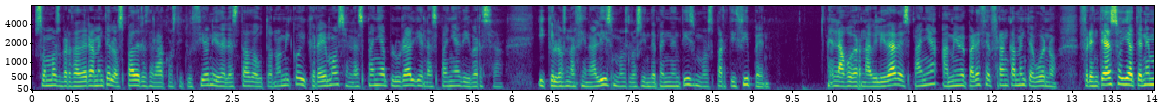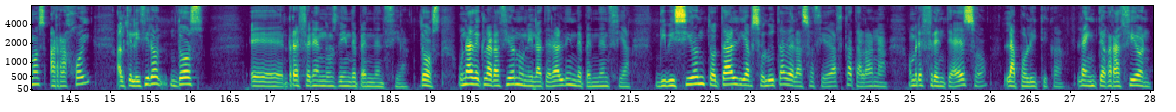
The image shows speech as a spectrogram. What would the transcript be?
somos verdaderamente los padres de la Constitución y del Estado autonómico y creemos en la España plural y en la España diversa y que los nacionalismos, los independentismos participen en la gobernabilidad de España, a mí me parece francamente bueno. Frente a eso ya tenemos a Rajoy, al que le hicieron dos eh, referéndums de independencia. Dos, una declaración unilateral de independencia, división total y absoluta de la sociedad catalana. Hombre, frente a eso, la política, la integración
